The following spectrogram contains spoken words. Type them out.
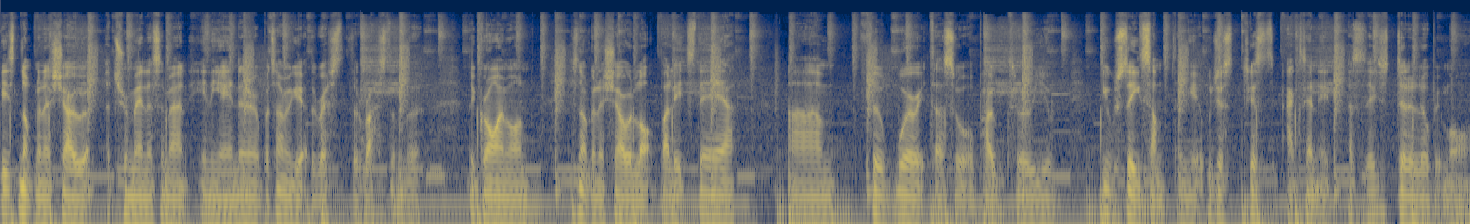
it's not going to show a tremendous amount in the end. By the time we get the rest of the rust and the, the grime on, it's not going to show a lot, but it's there um, for where it does sort of poke through. You you'll see something. It will just just accent it. As I say, just do a little bit more.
